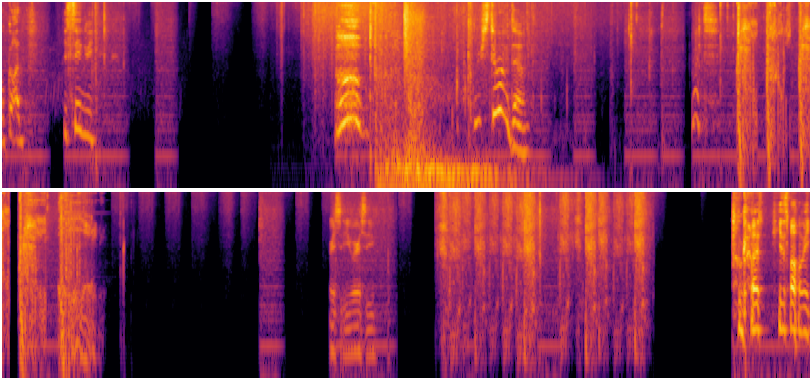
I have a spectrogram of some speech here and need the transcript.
Oh god, he's seen me. There's two of them. What? Where is he? Where is he? Oh god, he saw me.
